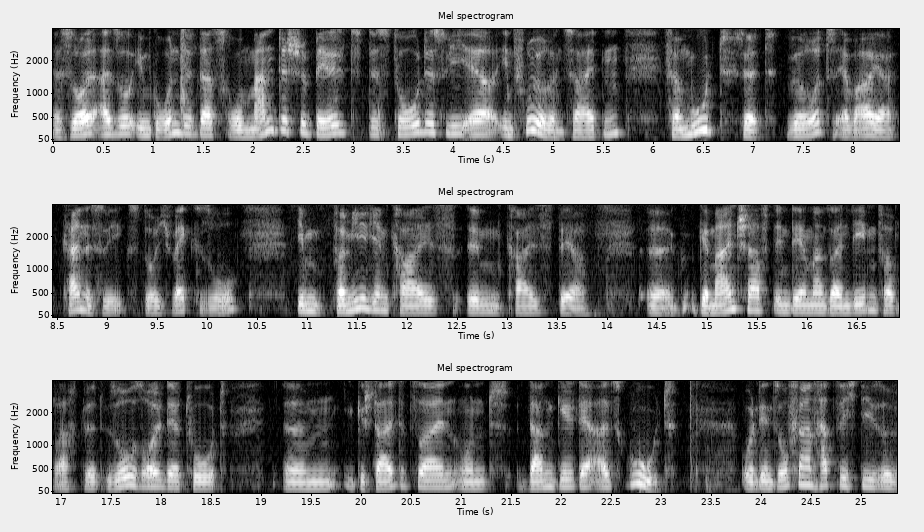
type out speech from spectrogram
Es soll also im Grunde das romantische Bild des Todes, wie er in früheren Zeiten vermutet wird, er war ja keineswegs durchweg so, im Familienkreis, im Kreis der äh, Gemeinschaft, in der man sein Leben verbracht wird, so soll der Tod ähm, gestaltet sein und dann gilt er als gut. Und insofern hat sich diese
